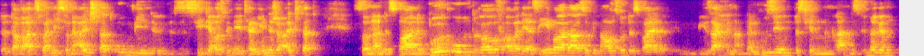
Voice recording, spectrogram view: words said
da war zwar nicht so eine Altstadt oben, wie das sieht ja aus wie eine italienische Altstadt, sondern das war eine Burg obendrauf, aber der See war da so genauso. Das war, wie gesagt, in Andalusien, ein bisschen im Landesinneren.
